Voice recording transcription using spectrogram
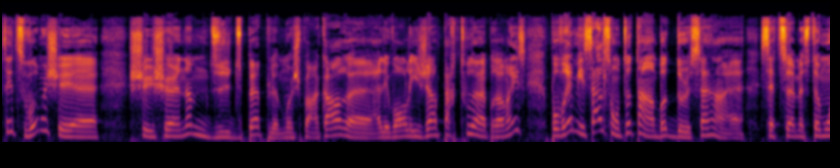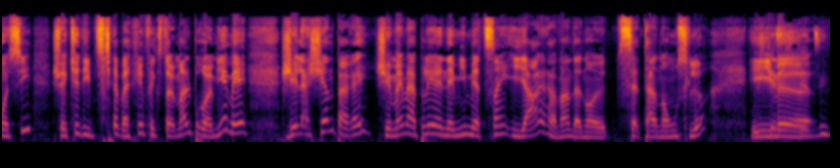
Tu sais, tu vois, moi, je suis, euh, je suis- je suis un homme du, du peuple. Moi, je peux encore euh, aller voir les gens partout dans la province. Pour vrai, mes salles sont toutes en bas de 200 euh, cette semaine, ce mois-ci. Je fais que des petits cabarets, fait que c'est un mal pour un bien. Mais j'ai la chienne pareil. J'ai même appelé un ami médecin hier avant cette annonce-là. Et il Qu'est-ce me?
